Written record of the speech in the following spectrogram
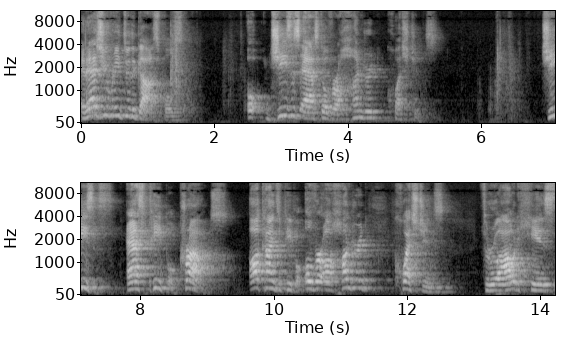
And as you read through the Gospels, oh, Jesus asked over a hundred questions. Jesus asked people, crowds, all kinds of people, over a hundred questions throughout his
